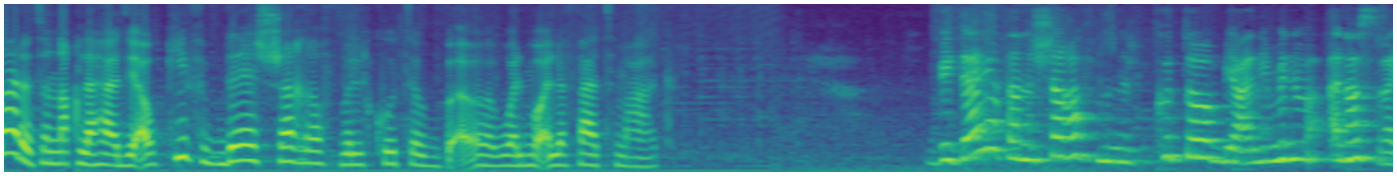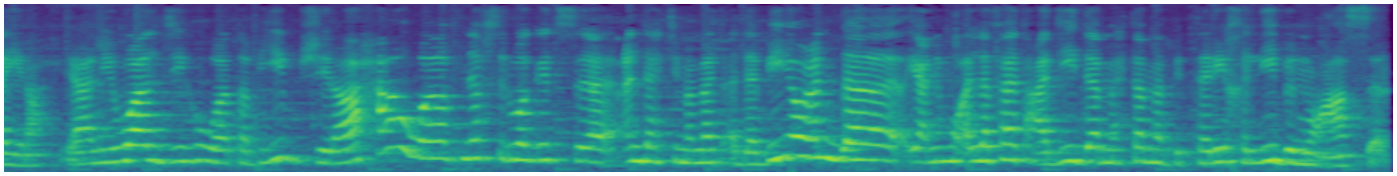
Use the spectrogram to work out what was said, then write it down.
صارت النقلة هذه أو كيف بدأ الشغف بالكتب والمؤلفات معك؟ بداية الشغف من الكتب يعني من أنا صغيرة. يعني والدي هو طبيب جراحة وفي نفس الوقت عنده اهتمامات أدبية وعنده يعني مؤلفات عديدة مهتمة بالتاريخ الليبي المعاصر.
